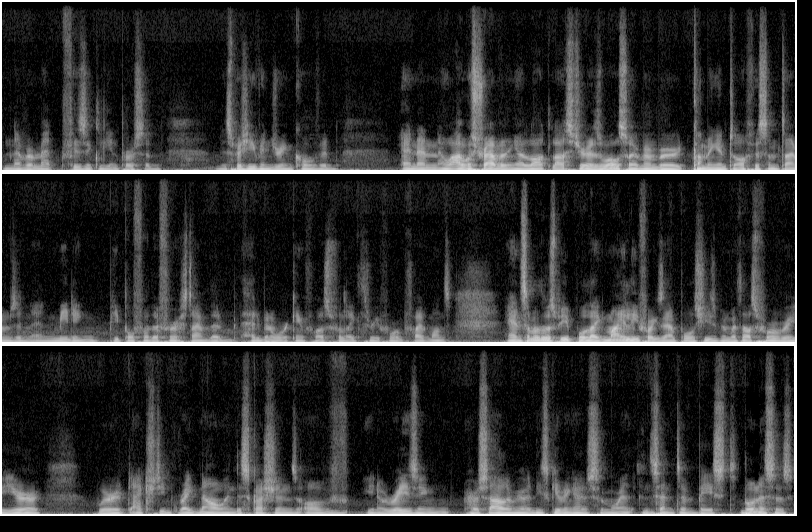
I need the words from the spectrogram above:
never met physically in person, especially even during COVID and then oh, I was traveling a lot last year as well. So I remember coming into office sometimes and, and meeting people for the first time that had been working for us for like three, four, five months. And some of those people, like Miley, for example, she's been with us for over a year. We're actually right now in discussions of you know raising her salary or at least giving her some more incentive based bonuses.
